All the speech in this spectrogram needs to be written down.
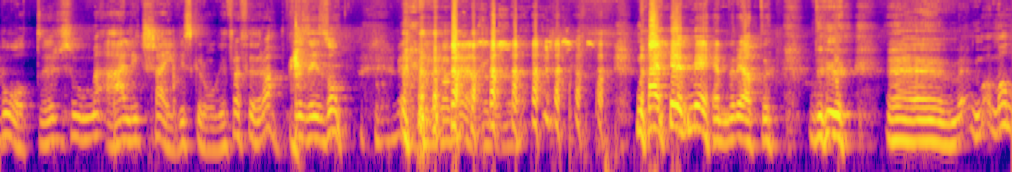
båter som er litt skeive i skroget fra før av, for å si det sånn. Hva mener du med det? Nei, jeg mener at du, eh, Man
